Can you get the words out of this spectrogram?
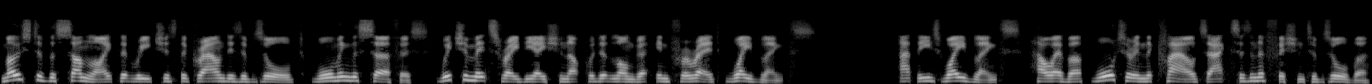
Most of the sunlight that reaches the ground is absorbed, warming the surface, which emits radiation upward at longer, infrared, wavelengths. At these wavelengths, however, water in the clouds acts as an efficient absorber.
